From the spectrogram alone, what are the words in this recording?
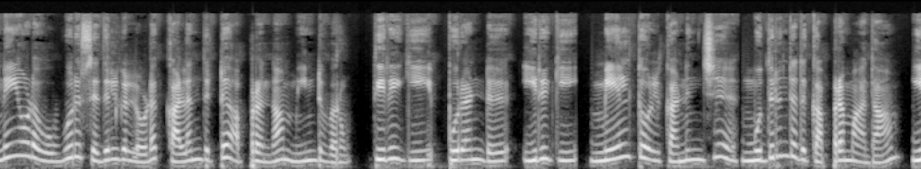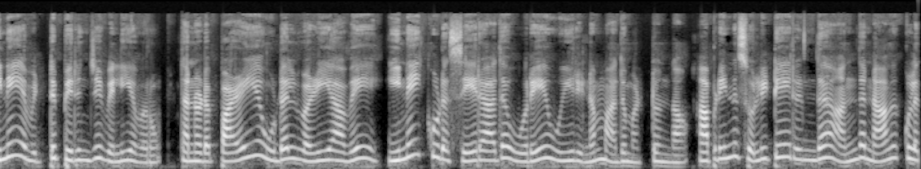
இணையோட ஒவ்வொரு செதில்களோட கலந்துட்டு அப்புறம்தான் மீண்டு வரும். திருகி புரண்டு இறுகி மேல் தோல் கணிஞ்சு முதிர்ந்ததுக்கு அப்புறமா தான் இணைய விட்டு பிரிஞ்சு வெளியே வரும். தன்னோட பழைய உடல் வழியாவே இணை கூட சேராத ஒரே உயிரினம் அது மட்டும்தான். அப்படின்னு சொல்லிட்டே இருந்த அந்த நாகக்குல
